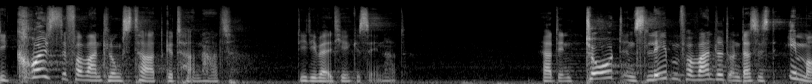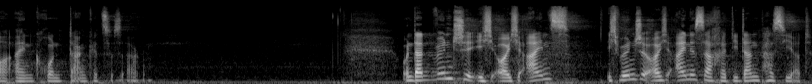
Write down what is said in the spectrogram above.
die größte Verwandlungstat getan hat, die die Welt je gesehen hat. Er hat den Tod ins Leben verwandelt und das ist immer ein Grund, Danke zu sagen. Und dann wünsche ich euch eins, ich wünsche euch eine Sache, die dann passiert.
